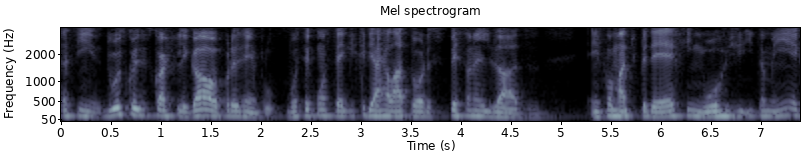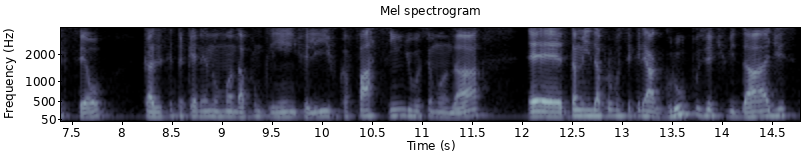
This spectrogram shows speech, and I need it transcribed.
assim, duas coisas que eu acho legal, por exemplo, você consegue criar relatórios personalizados em formato de PDF, em Word e também em Excel. Caso você está querendo mandar para um cliente ali, fica facinho de você mandar. É, também dá para você criar grupos de atividades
